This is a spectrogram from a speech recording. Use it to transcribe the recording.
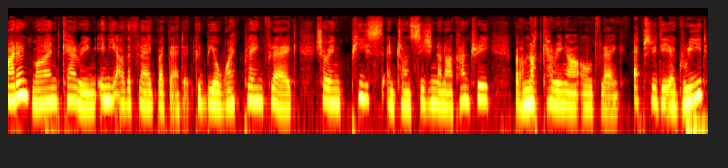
I don't mind carrying any other flag but that. It could be a white plain flag showing peace and transition in our country, but I'm not carrying our old flag. Absolutely agreed.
